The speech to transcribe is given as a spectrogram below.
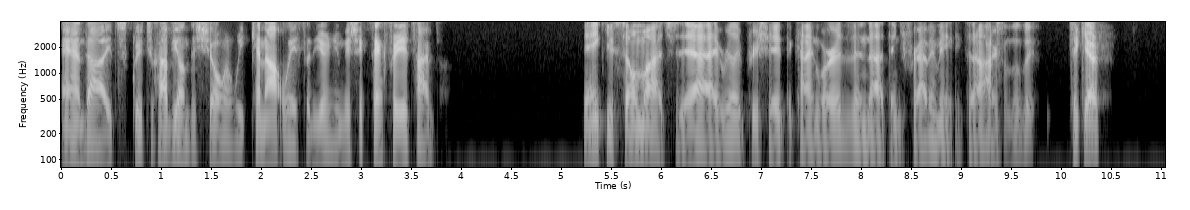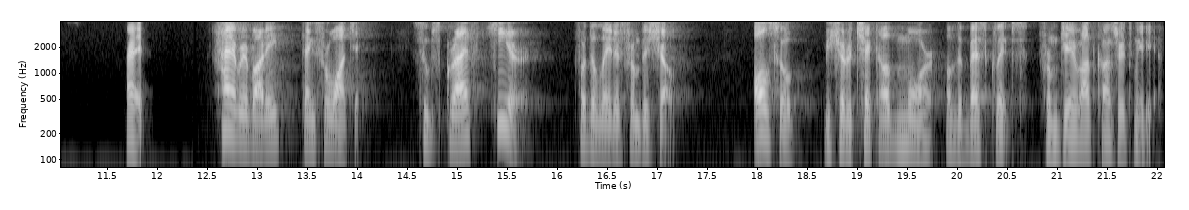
And uh, it's great to have you on the show, and we cannot wait for your new music. Thanks for your time, John. Thank you so much. Yeah, I really appreciate the kind words and uh, thank you for having me. It's an honor. Absolutely. Take care. Hi, everybody. Thanks for watching. Subscribe here for the latest from the show. Also, be sure to check out more of the best clips from J Rod Concert Media.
